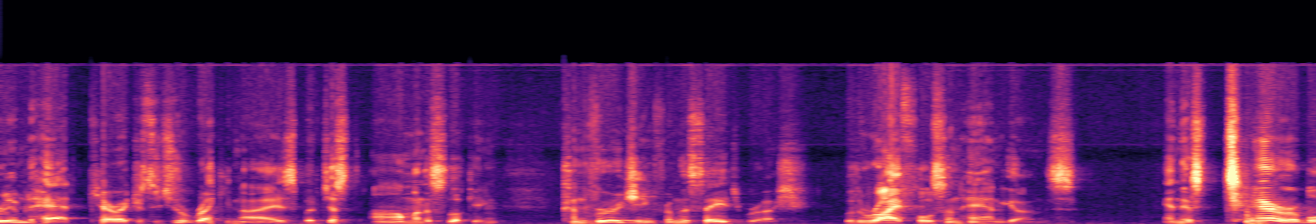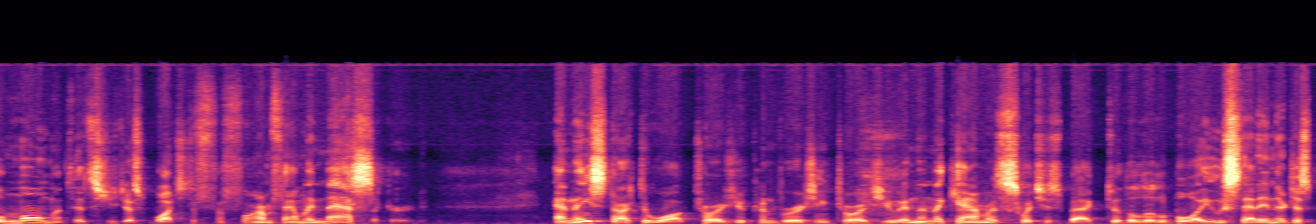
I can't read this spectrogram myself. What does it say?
brimmed hat characters that you don't recognize, but just ominous looking, converging from the sagebrush with rifles and handguns. And this terrible moment that you just watched the farm family massacred. And they start to walk towards you, converging towards you, and then the camera switches back to the little boy who's standing there just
